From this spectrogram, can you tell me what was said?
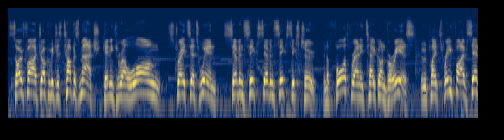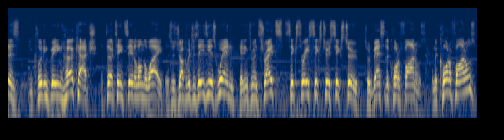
so far Djokovic's toughest match, getting through a long straight sets win, 7-6, 7-6, 6-2. In the fourth round, he'd take on Varillas, who would play three 5-setters, including beating Hurkacz, the 13th seed along the way. This was Djokovic's easiest win, getting through in straights, 6-3, 6-2, 6-2, to advance to the quarterfinals. In the quarterfinals,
